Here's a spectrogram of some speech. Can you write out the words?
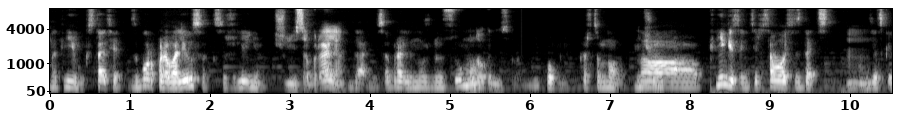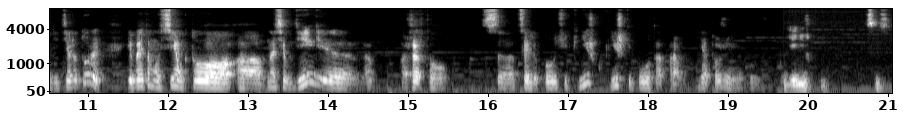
на книгу. Кстати, сбор провалился, к сожалению. Что не собрали? Да, не собрали нужную сумму. Много не собрали. Не помню, кажется, много. Но книгой заинтересовалось издательство М. детской литературы, и поэтому всем, кто э, вносил деньги, да, пожертвовал с целью получить книжку, книжки будут отправлены. Я тоже ее получу. Денежку. В смысле?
